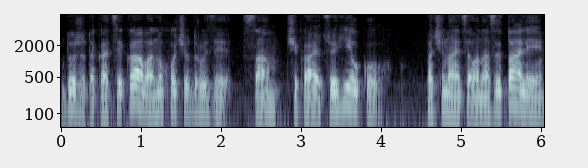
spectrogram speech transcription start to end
Дуже така цікава. Ну, хочу, друзі, сам чекаю цю гілку. Починається вона з Італії.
